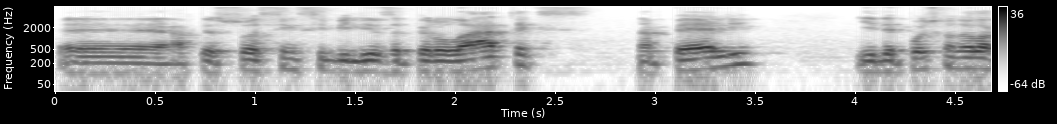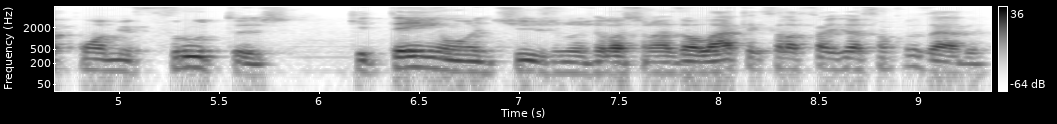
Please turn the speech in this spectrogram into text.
É, a pessoa sensibiliza pelo látex na pele e depois quando ela come frutas que tenham antígenos relacionados ao látex, ela faz reação cruzada.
